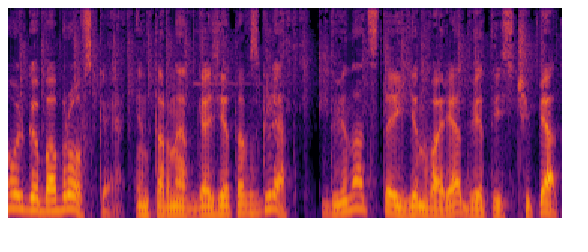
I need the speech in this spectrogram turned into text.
Ольга Бобровская, интернет-газета «Взгляд», 12 января 2005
